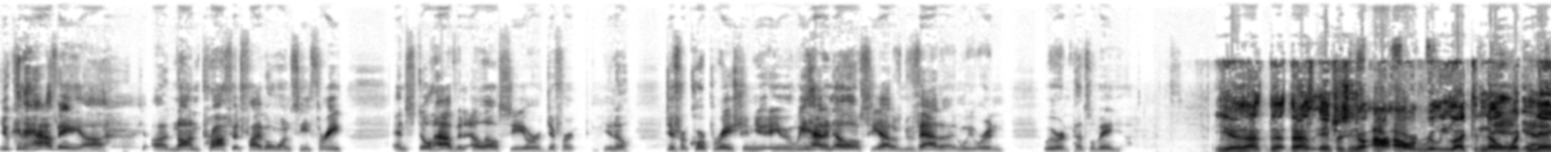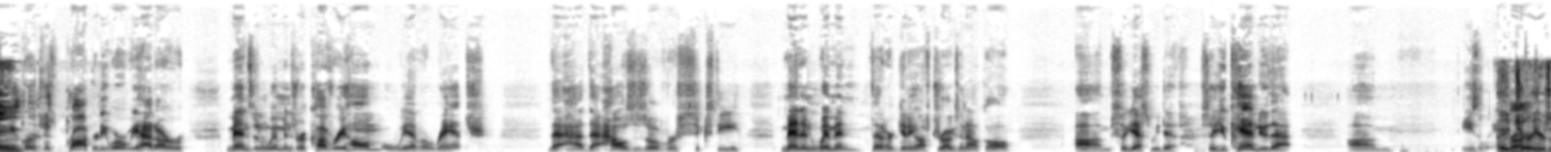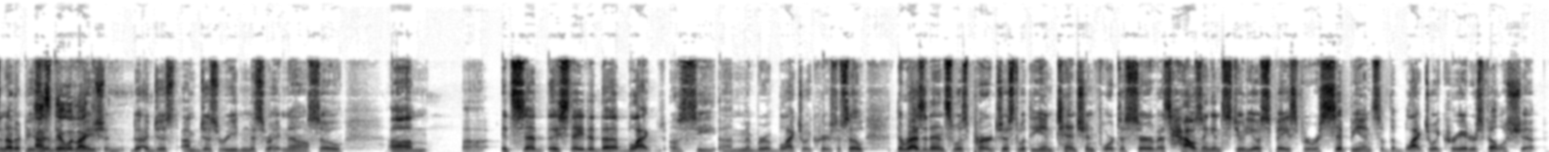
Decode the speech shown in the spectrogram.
you can have a, uh, a nonprofit 501c3 and still have an LLC or a different, you know, different corporation. You, you know, we had an LLC out of Nevada, and we were in we were in Pennsylvania. Yeah, that, that that's And we interesting. purchased I, I would really like to We know did, what yeah. and We name. purchased property where we had our men's and women's recovery home. We have a ranch that had that houses over 60 men and women that are getting off drugs and alcohol. Um, so yes, we did. So you can do that um, easily. Hey Jerry, here's another piece I of still would like. information. I just I'm just reading this right now. So, um, uh, it said they stated that Black let's see, a member of Black Joy Creators. So the residence was purchased with the intention for it to serve as housing and studio space for recipients of the Black Joy Creators Fellowship.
